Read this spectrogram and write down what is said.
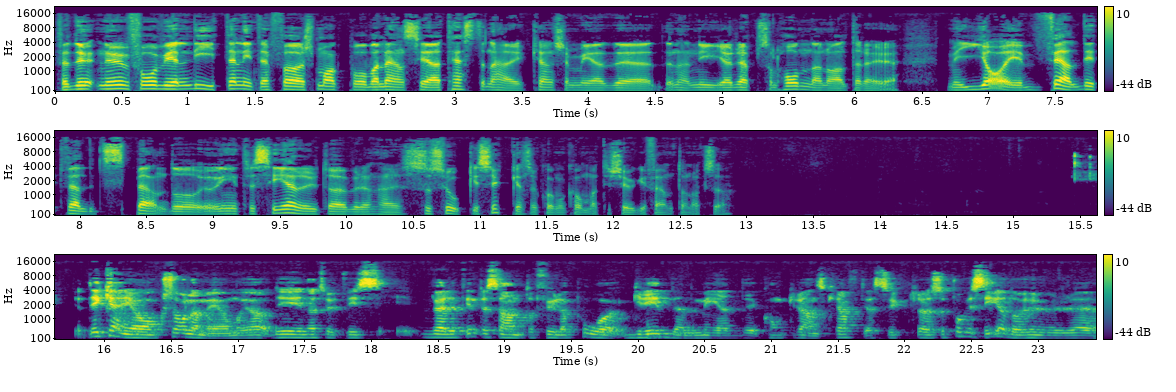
För du, nu får vi en liten, liten försmak på Valencia-testerna här, kanske med eh, den här nya Repsol-Hondan och allt det där. Men jag är väldigt, väldigt spänd och, och intresserad utöver den här Suzuki-cykeln som kommer komma till 2015 också. Det kan jag också hålla med om och jag, det är naturligtvis väldigt intressant att fylla på griden med konkurrenskraftiga cyklar. Så får vi se då hur eh,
